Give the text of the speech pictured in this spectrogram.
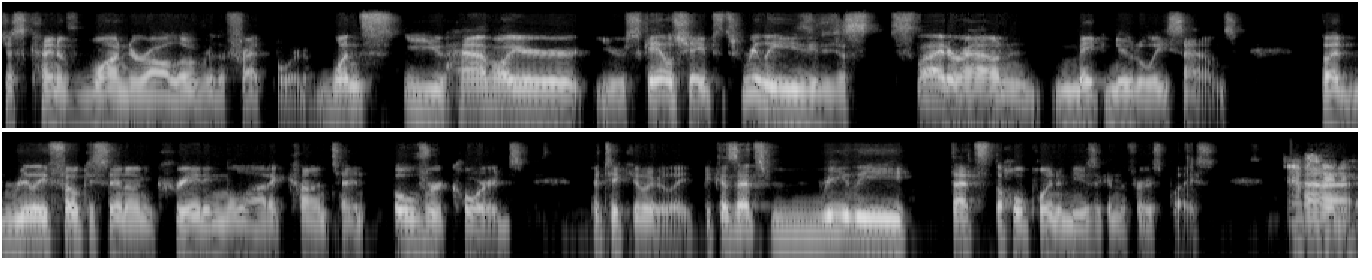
just kind of wander all over the fretboard. Once you have all your your scale shapes, it's really easy to just slide around and make noodly sounds. But really focus in on creating melodic content over chords, particularly because that's really that's the whole point of music in the first place. Absolutely. Uh,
